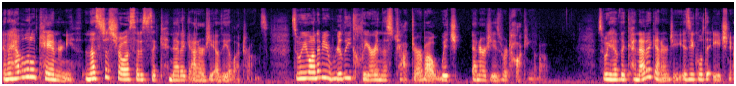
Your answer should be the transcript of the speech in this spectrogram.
and I have a little k underneath, and that's to show us that it's the kinetic energy of the electrons. So we want to be really clear in this chapter about which energies we're talking about. So we have the kinetic energy is equal to h nu.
